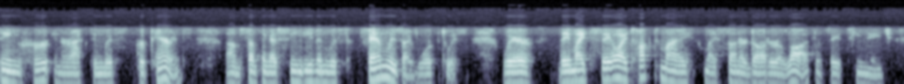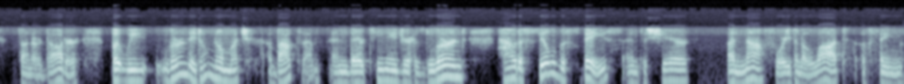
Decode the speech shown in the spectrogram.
seeing her interacting with her parents, um, something I've seen even with families I've worked with, where they might say, "Oh, I talk to my my son or daughter a lot." Let's say a teenage son or daughter, but we learn they don't know much about them, and their teenager has learned how to fill the space and to share enough or even a lot of things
